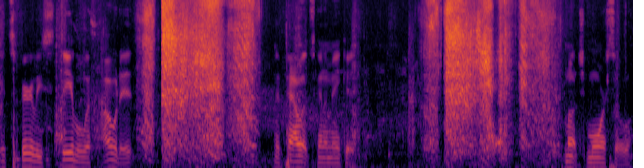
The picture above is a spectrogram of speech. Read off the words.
it's fairly stable without it the pallet's gonna make it much more so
